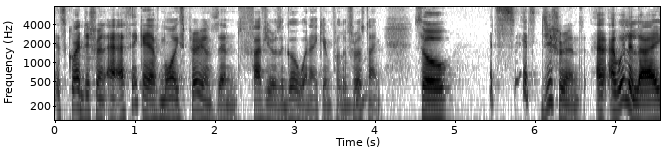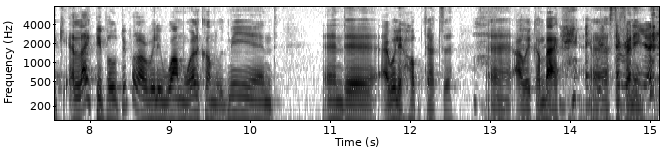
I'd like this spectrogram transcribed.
it's quite different. I, I think I have more experience than five years ago when I came for the first time. So it's it's different. I, I really like I like people. People are really warm, welcome with me, and and uh, I really hope that uh, uh, I will come back, Every- uh, every Stephanie.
